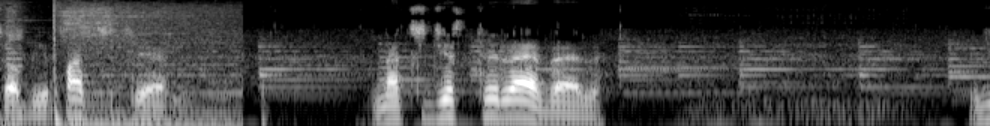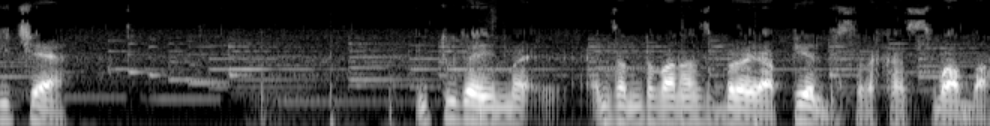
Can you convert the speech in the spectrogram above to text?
sobie, patrzcie. Na 30 level. Widzicie? I tutaj enchantowana zbroja, pierwsza taka słaba.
